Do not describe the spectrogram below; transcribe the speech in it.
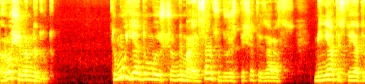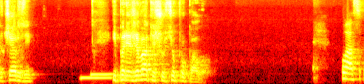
гроші нам дадуть. Тому я думаю, що немає сенсу дуже спішити зараз міняти, стояти в черзі і переживати, що все пропало. Клас.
